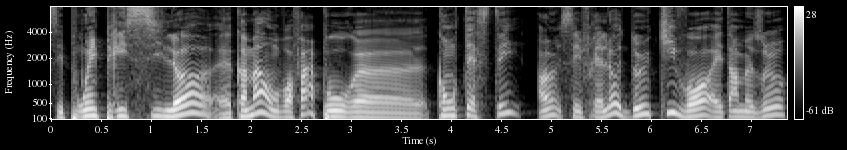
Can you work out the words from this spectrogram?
ces points précis-là, euh, comment on va faire pour euh, contester, un, ces frais-là, deux, qui va être en mesure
